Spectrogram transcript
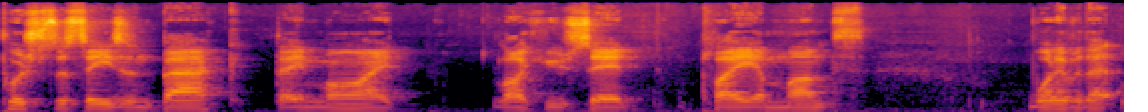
push the season back. They might, like you said, play a month, whatever that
